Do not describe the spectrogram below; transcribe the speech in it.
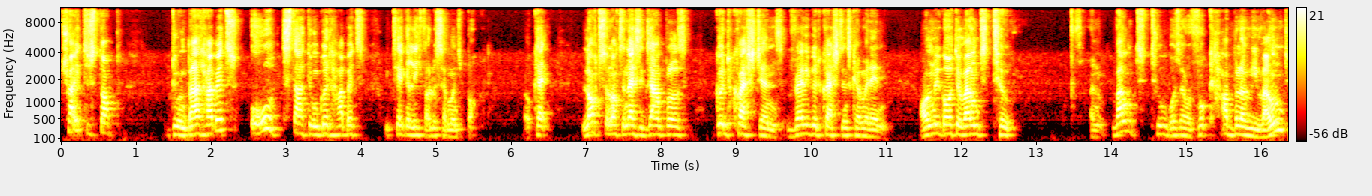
try to stop doing bad habits or start doing good habits, you take a leaf out of someone's book. Okay. Lots and lots of nice examples. Good questions. Very good questions coming in. On we go to round two. And round two was a vocabulary round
